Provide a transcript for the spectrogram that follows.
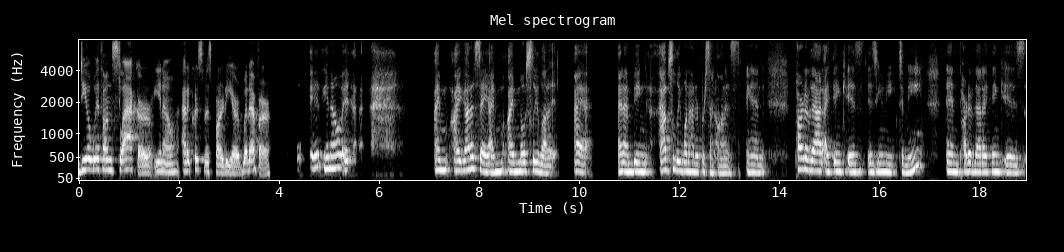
deal with on Slack or, you know, at a Christmas party or whatever. It, you know, it, I'm, I gotta say, I'm, I mostly love it. I, and I'm being absolutely 100% honest. And part of that I think is is unique to me, and part of that I think is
